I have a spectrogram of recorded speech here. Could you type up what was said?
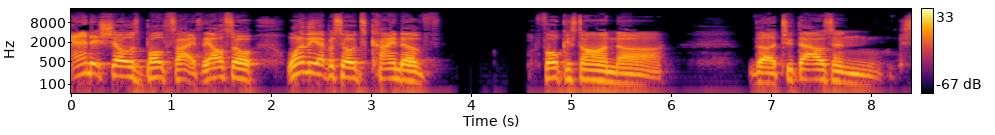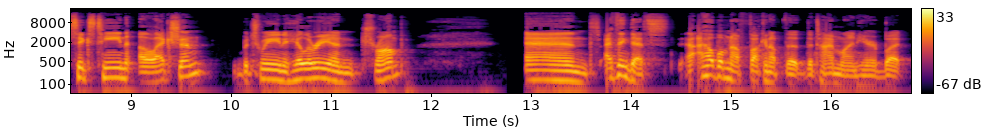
and it shows both sides. They also one of the episodes kind of focused on uh, the 2016 election between Hillary and Trump and I think that's. I hope I'm not fucking up the the timeline here, but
